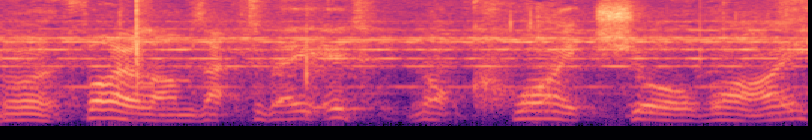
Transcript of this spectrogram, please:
Right, fire alarm's activated. Not quite sure why.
